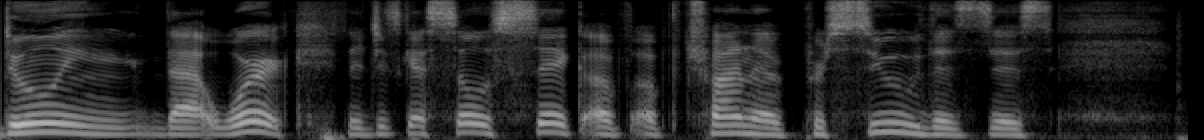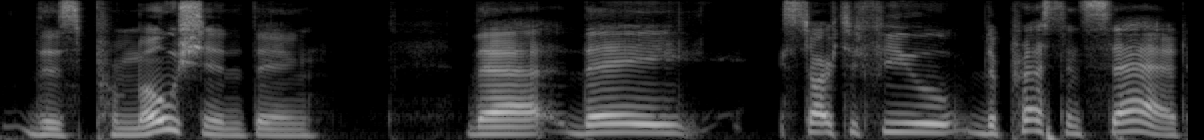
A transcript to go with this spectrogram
doing that work. They just get so sick of, of trying to pursue this this this promotion thing that they start to feel depressed and sad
